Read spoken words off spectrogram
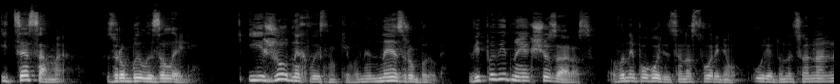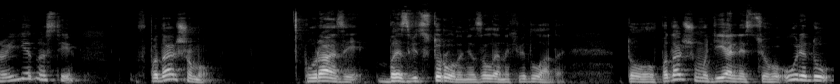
І це саме зробили зелені. І жодних висновків вони не зробили. Відповідно, якщо зараз вони погодяться на створення уряду національної єдності, в подальшому, у разі безвідсторонення зелених від влади, то в подальшому діяльність цього уряду,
